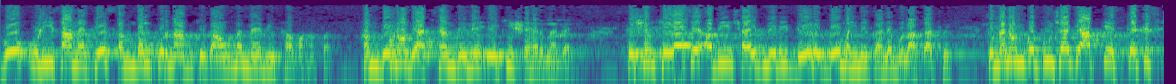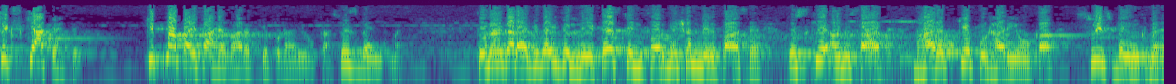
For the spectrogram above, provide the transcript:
वो उड़ीसा में थे, संबलपुर नाम के गाँव में मैं भी था वहाँ पर। हम दोनों व्याख्यान देने एक ही शहर में गए। शिवखेड़ा से अभी शायद मेरी डेढ़, दो महीने पहले मुलाकात हुई। तो मैंने उनको पूछा कि आपके स्टेटिस्टिक्स क्या कहते कितना पैसा है भारत के पुडारियों का, स्विस बैंक में? तो उन्होंने कहा राजीव भाई, जो लेटेस्ट इंफॉर्मेशन मेरे पास है, उसके अनुसार भारत के पुढ़ारियों का स्विस बैंक में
